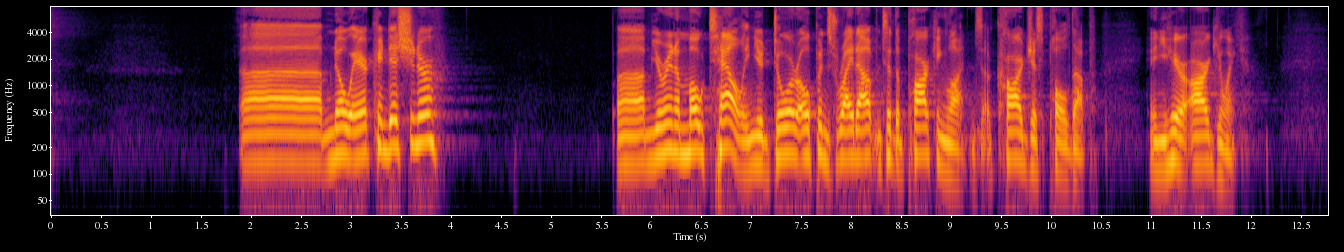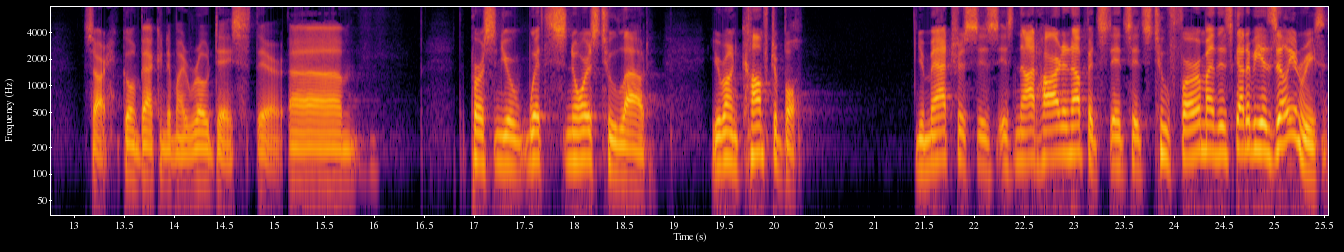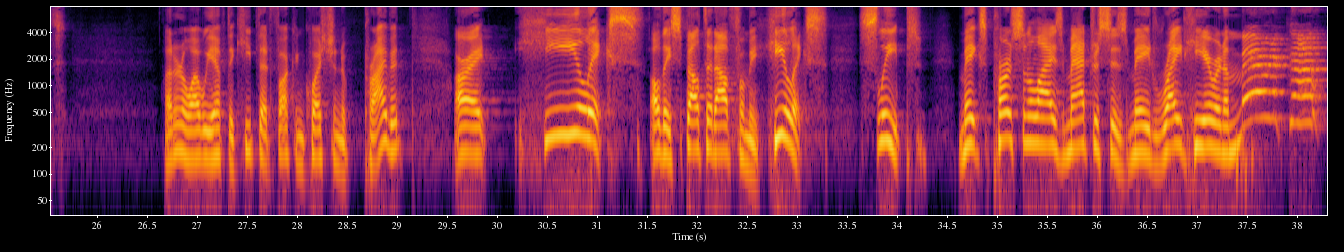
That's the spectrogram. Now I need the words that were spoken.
Uh, no air conditioner. Um, you're in a motel and your door opens right out into the parking lot. A car just pulled up and you hear arguing. Sorry, going back into my road days there. Um, the person you're with snores too loud. You're uncomfortable. Your mattress is, is not hard enough. It's, it's, it's too firm. And there's got to be a zillion reasons. I don't know why we have to keep that fucking question private. All right, Helix. Oh, they spelt it out for me. Helix sleeps makes personalized mattresses made right here in America.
